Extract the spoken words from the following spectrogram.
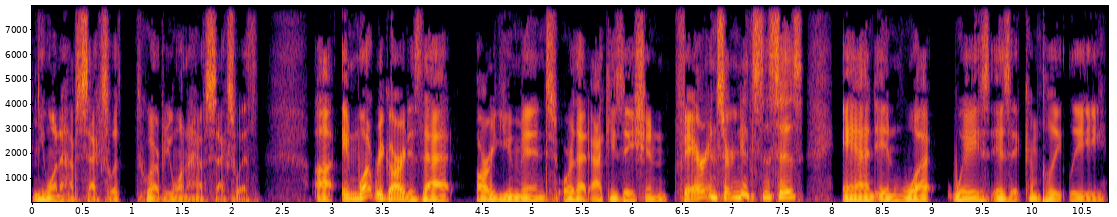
you want to have sex with whoever you want to have sex with. Uh, in what regard is that argument or that accusation fair in certain instances, and in what ways is it completely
